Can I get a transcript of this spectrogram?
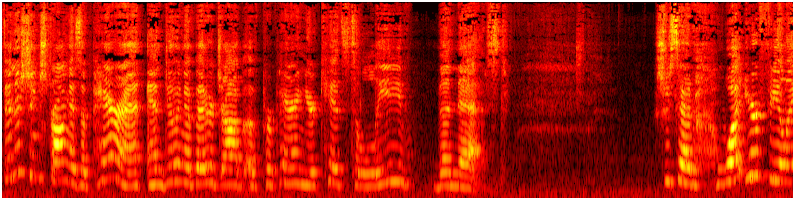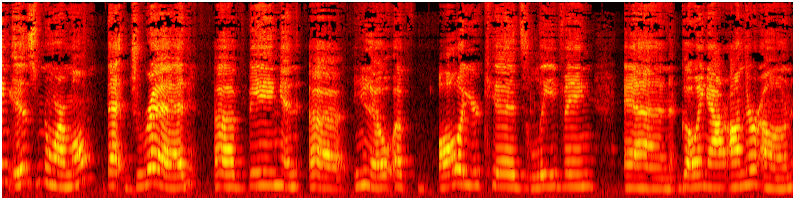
finishing strong as a parent and doing a better job of preparing your kids to leave the nest. She said, What you're feeling is normal. That dread of being in, uh, you know, of all of your kids leaving and going out on their own,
